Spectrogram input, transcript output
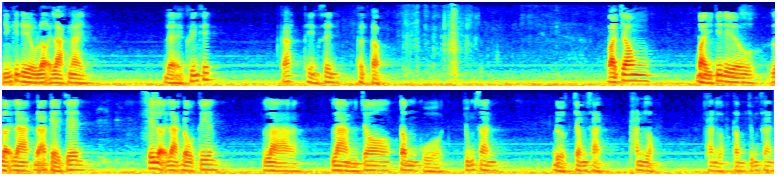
những cái điều lợi lạc này để khuyến khích các thiền sinh thực tập. Và trong bảy cái điều lợi lạc đã kể trên cái lợi lạc đầu tiên là làm cho tâm của chúng sanh được trong sạch, thanh lọc thanh lọc tâm chúng sanh.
